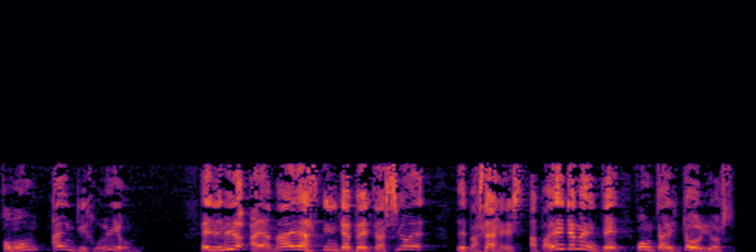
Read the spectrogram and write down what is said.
como un antijudío, es debido a las malas interpretaciones de pasajes aparentemente contradictorios.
